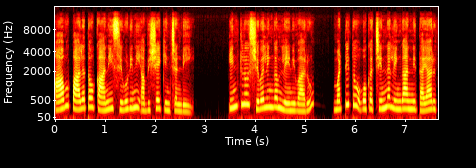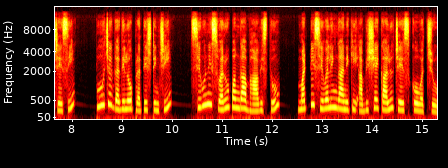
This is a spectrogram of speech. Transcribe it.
ఆవు పాలతో కాని శివుడిని అభిషేకించండి. ఇంట్లో శివలింగం లేనివారు మట్టితో ఒక చిన్న లింగాన్ని తయారుచేసి పూజ గదిలో ప్రతిష్ఠించి శివుని స్వరూపంగా భావిస్తూ మట్టి శివలింగానికి అభిషేకాలు చేసుకోవచ్చు.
